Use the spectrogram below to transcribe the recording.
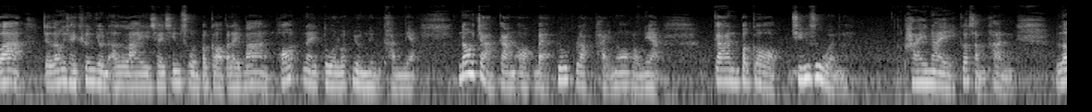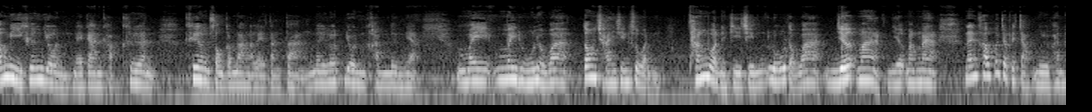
ว่าจะต้องใช้เครื่องยนต์อะไรใช้ชิ้นส่วนประกอบอะไรบ้าง เพราะในตัวรถยนต์หนึ่งคันเนี่ยนอกจากการออกแบบรูปลักษณ์ภายนอกเราเนี่ยการประกอบชิ้นส่วนภายในก็สำคัญ แล้วมีเครื่องยนต์ในการขับเคลื่อน เครื่องส่งกำลังอะไรต่างๆ ในรถยนต์คันหนึ่งเนี่ย ไม่ไม่รู้เลยว่าต้องใช้ชิ้นส่วนทั้งหมดเนี่ยกี่ชิ้นรู้แต่ว่าเยอะมาก เยอะมากๆ นั้นเขาก็จะไปจับมือพันธ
